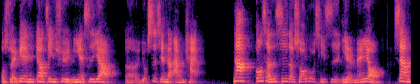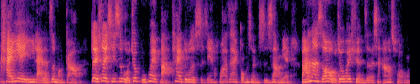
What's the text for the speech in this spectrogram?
我随便要进去，你也是要呃有事先的安排。那工程师的收入其实也没有像开业以来的这么高。对，所以其实我就不会把太多的时间花在工程师上面，反而那时候我就会选择想要从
